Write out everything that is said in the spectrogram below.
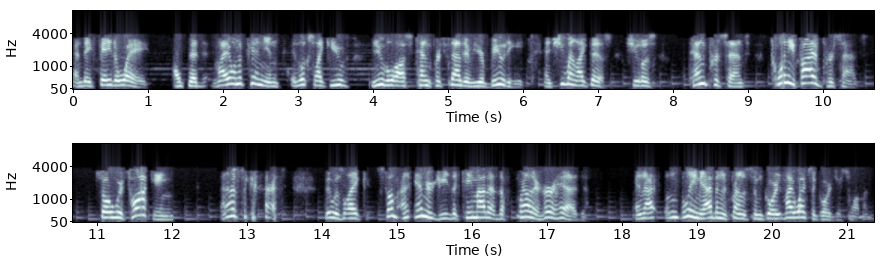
and they fade away. I said, my own opinion, it looks like you've you've lost 10% of your beauty. And she went like this. She goes, 10%, 25%. So we're talking, and I forgot, there was like some energy that came out of the front of her head. And I believe me, I've been in front of some gorgeous. My wife's a gorgeous woman,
